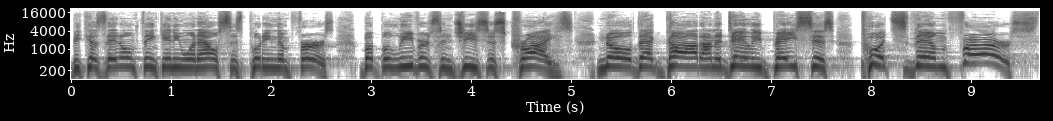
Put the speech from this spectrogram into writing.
because they don't think anyone else is putting them first. But believers in Jesus Christ know that God on a daily basis puts them first.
